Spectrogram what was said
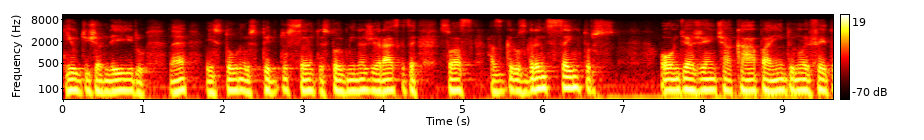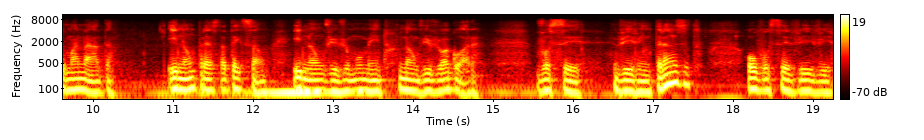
Rio de Janeiro, né? estou no Espírito Santo, estou em Minas Gerais, quer dizer, são as, as, os grandes centros onde a gente acaba indo no efeito manada e não presta atenção e não vive o momento, não vive o agora. Você vive em trânsito ou você vive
